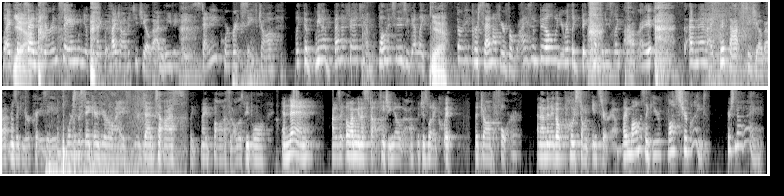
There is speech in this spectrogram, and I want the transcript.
Like Yeah. they said, You're insane when you when I quit my job to teach yoga. I'm leaving a steady corporate safe job. Like the we have benefits, you have bonuses, you get like Yeah. 30% off your Verizon bill when you're with like big companies like that, right? And then I quit that to teach yoga. And I was like, you're crazy. Worst mistake of your life. You're dead to us, like my boss and all those people. And then I was like, oh, I'm going to stop teaching yoga, which is what I quit the job for. And I'm going to go post on Instagram. My mom was like, you've lost your mind. There's no way.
